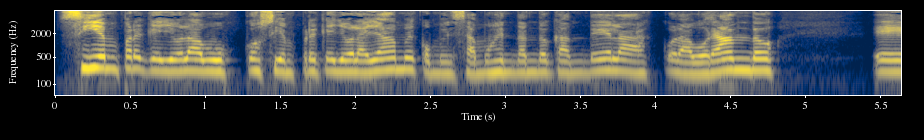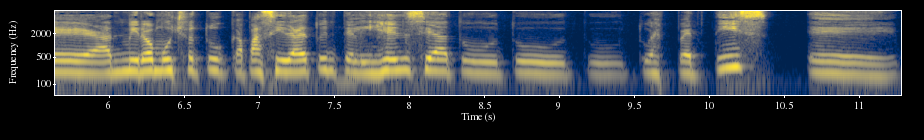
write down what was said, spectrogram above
siempre que yo la busco, siempre que yo la llame. Comenzamos en Dando Candela, colaborando. Eh, admiro mucho tu capacidad, tu inteligencia, tu, tu, tu, tu expertise. eh,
